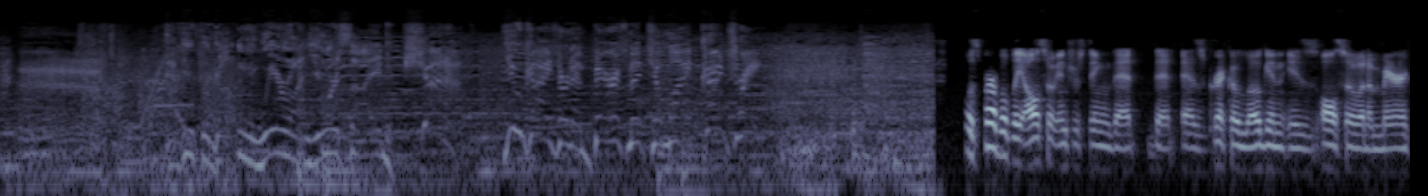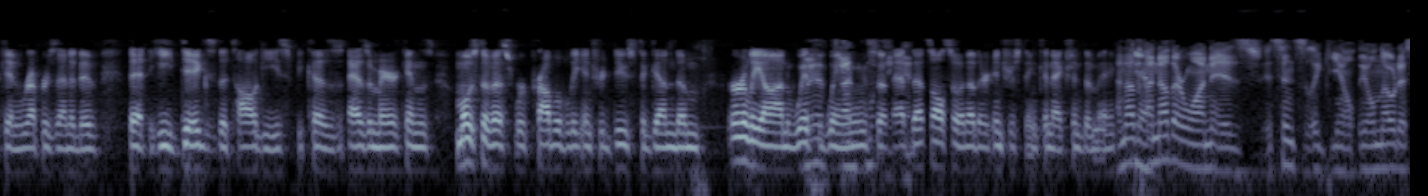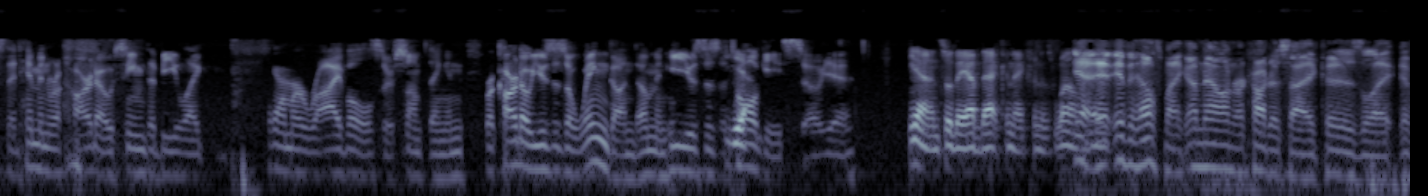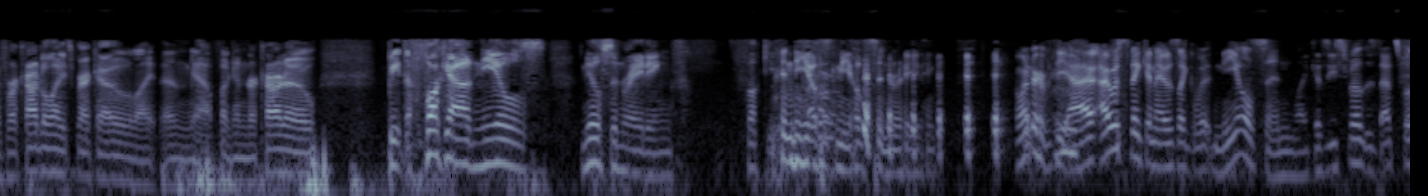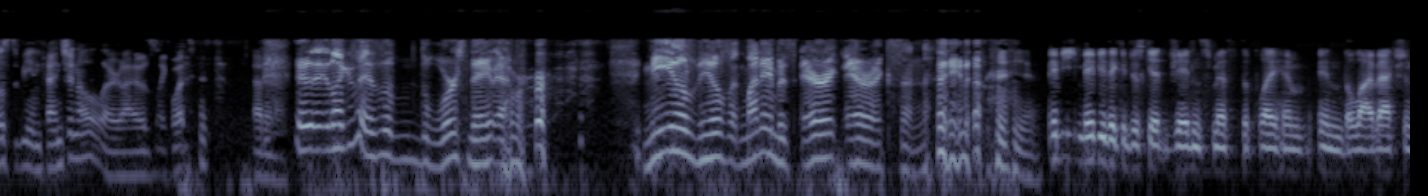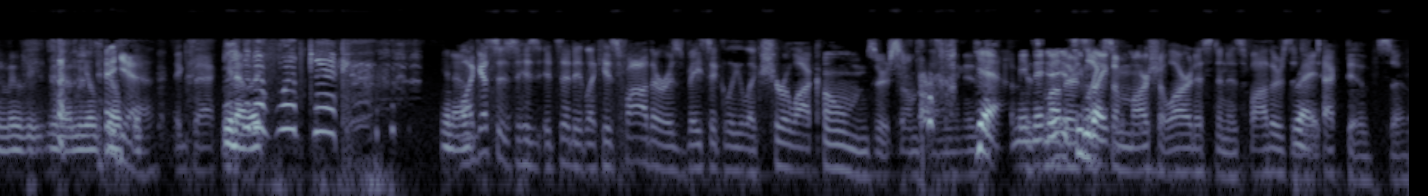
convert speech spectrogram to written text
Have you forgotten we're on your side? Shut up! You guys are an embarrassment to my country! Well, it's probably also interesting that, that as Greco Logan is also an American representative, that he digs the Tallgeese because as Americans, most of us were probably introduced to Gundam early on with, With wings, so that that's also another interesting connection to make. Another another one is since like you know you'll notice that him and Ricardo seem to be like former rivals or something, and Ricardo uses a wing Gundam and he uses a Yeah. Tallgeese. So yeah, Yeah, and so they have that connection as well. Yeah, i- if it helps, Mike, I'm now on Ricardo's side because, like, if Ricardo likes Greco, like, then yeah, fucking Ricardo beat the fuck out of Neil's Nielsen ratings. Fuck you, Niels Nielsen rating. I wonder if the I, I was thinking I was like what Nielsen like is he supposed is that supposed to be intentional or I was like what I don't know. It- it- like I said, it's the, the worst name ever. Niels Nielsen. My name is Eric Erickson. you know? yeah. Maybe maybe they could just get Jaden Smith to play him in the live action movie. You know, Neil's yeah, exactly. You know, Look at it's- the flip kick. You know, Well, I guess his, his it said it like his father is basically like Sherlock Holmes or something. And his, Yeah, I mean, his it- it mother's seems like, like- some martial artist and his father's a Right. detective. So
